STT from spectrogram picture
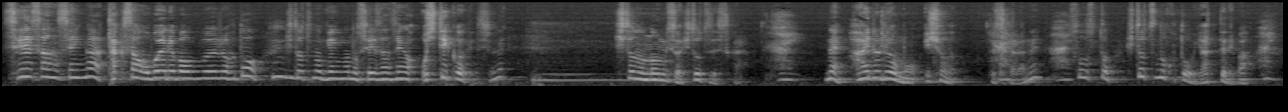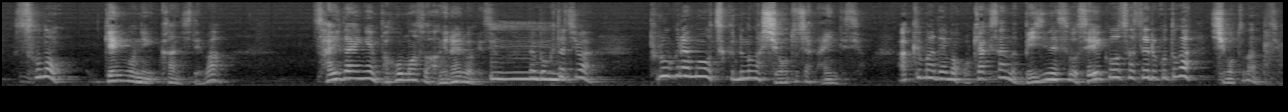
生産性がたくさん覚えれば覚えるほど、うん。一つの言語の生産性が落ちていくわけですよね。人の脳みそは一つですから。はい。ね入る量も一緒ですからね、そうすると一つのことをやってればはい。その言語に関しては最大限パフォーマンスを上げられるわけですよ。で僕たちはプログラムを作るのが仕事じゃないんですよ。あくまでもお客さんのビジネスを成功させることが仕事なんですよ。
